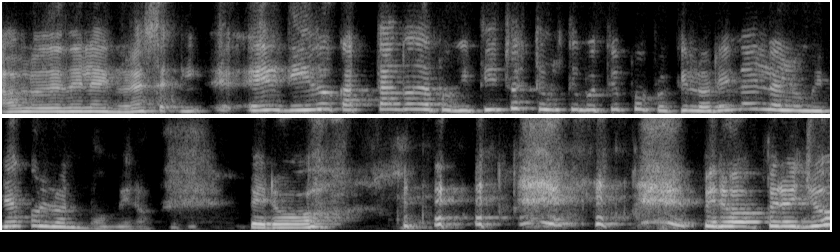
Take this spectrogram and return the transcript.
hablo desde la ignorancia. He ido captando de a poquitito este último tiempo porque Lorena la ilumina con los números, pero, pero, pero yo,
